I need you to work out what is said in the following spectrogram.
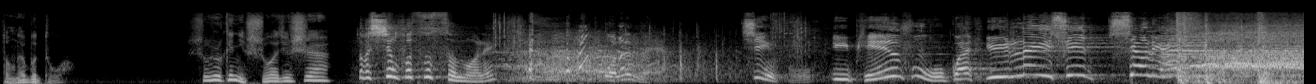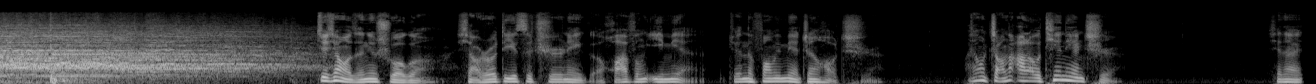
懂得不多。叔叔跟你说，就是那么幸福是什么嘞？我认为，幸福与贫富无关，与内心相连。就像我曾经说过，小时候第一次吃那个华丰意面，觉得那方便面真好吃。我想我长大了，我天天吃。现在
